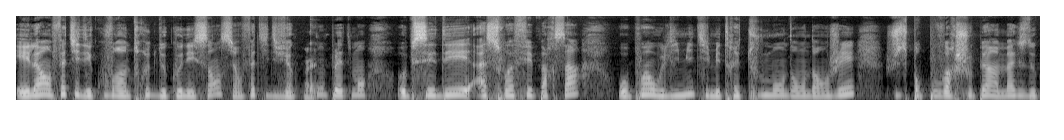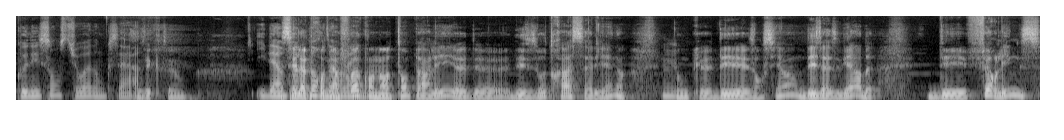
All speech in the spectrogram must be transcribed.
Et là, en fait, il découvre un truc de connaissance et en fait, il devient Ouais. complètement obsédé, assoiffé par ça, au point où limite, il mettrait tout le monde en danger juste pour pouvoir choper un max de connaissances, tu vois. Donc ça, Exactement. C'est la première fois qu'on entend parler euh, de, des autres races aliens, Mm. donc euh, des anciens, des Asgard, des Furlings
